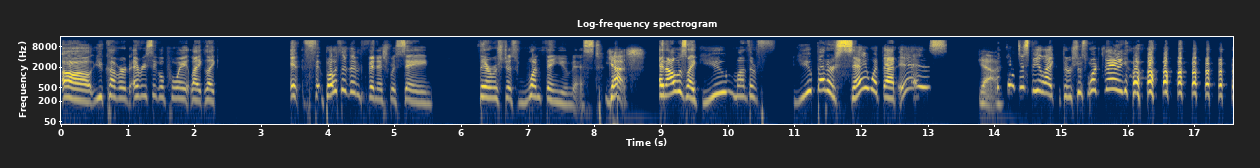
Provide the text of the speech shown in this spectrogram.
"Oh, you covered every single point." Like, like it. Both of them finished with saying there was just one thing you missed, Yes. and I was like, "You mother, you better say what that is." Yeah. You can't just be like, there's just one thing.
